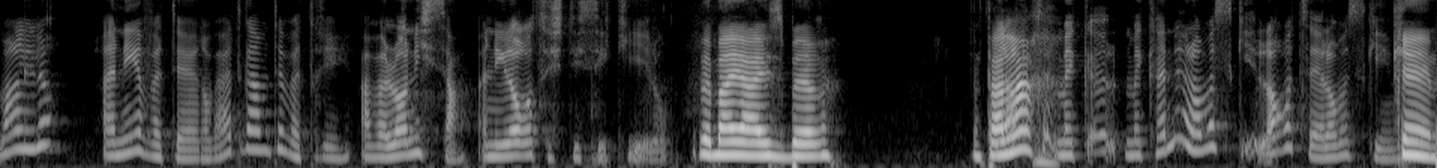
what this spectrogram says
אמר לי, לא, אני אוותר, ואת גם תוותרי, אבל לא ניסע, אני לא רוצה שתיסעי, כאילו. ומה היה ההסבר? נתן לא לך? מק- מקנא, לא מסכים, לא רוצה, לא מסכים. כן.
